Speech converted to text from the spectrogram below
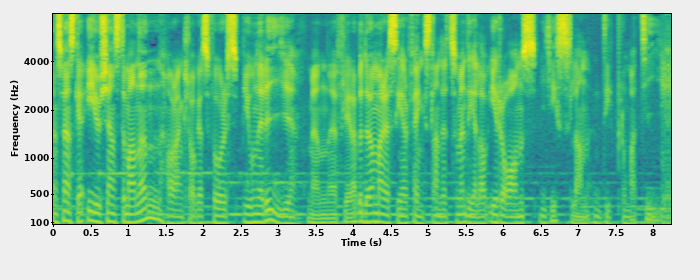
Den svenska EU-tjänstemannen har anklagats för spioneri men flera bedömare ser fängslandet som en del av Irans gisslandiplomati.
